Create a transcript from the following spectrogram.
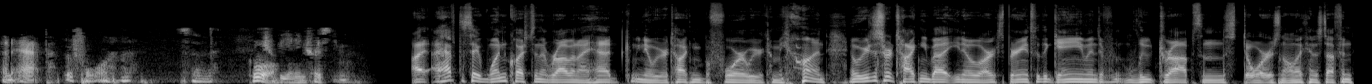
an app before, so cool. it should be an interesting I, I have to say one question that Rob and I had, you know, we were talking before we were coming on, and we were just sort of talking about, you know, our experience with the game and different loot drops and the stores and all that kind of stuff. And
